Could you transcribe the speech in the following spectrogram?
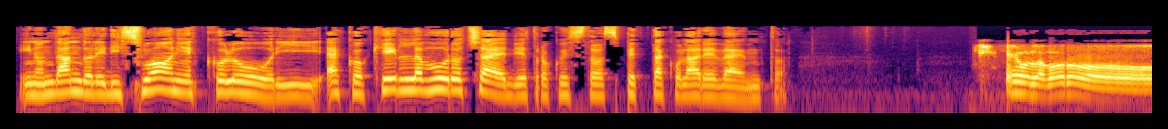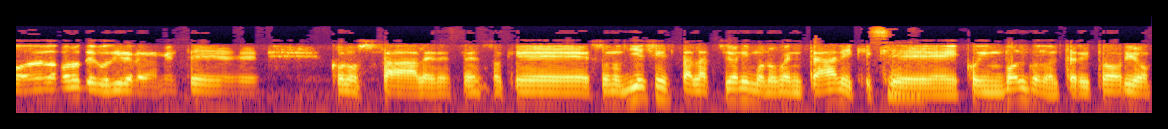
inondandole di suoni e colori. Ecco, che lavoro c'è dietro questo spettacolare evento? È un lavoro, un lavoro devo dire, veramente colossale, nel senso che sono dieci installazioni monumentali che, sì. che coinvolgono il territorio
